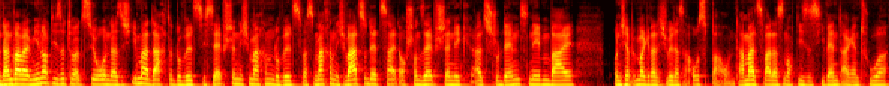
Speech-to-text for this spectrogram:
Und dann war bei mir noch die Situation, dass ich immer dachte, du willst dich selbstständig machen, du willst was machen. Ich war zu der Zeit auch schon selbstständig als Student nebenbei und ich habe immer gedacht, ich will das ausbauen. Damals war das noch dieses Eventagentur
